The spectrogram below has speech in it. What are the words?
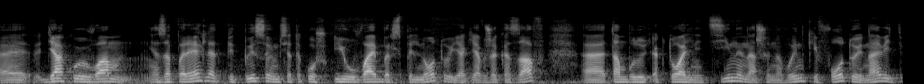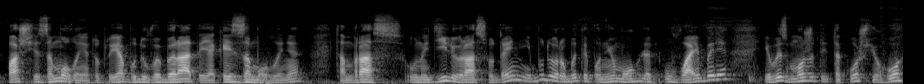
Е, Дякую вам за перегляд. Підписуємося також і у Viber спільноту, як я вже казав. Е, Там будуть актуальні ціни, наші новинки, фото і навіть ваші замовлення. Тобто я буду вибирати якесь замовлення там раз у неділю, раз у день, і буду робити по ньому огляд у Viber, і ви зможете також його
